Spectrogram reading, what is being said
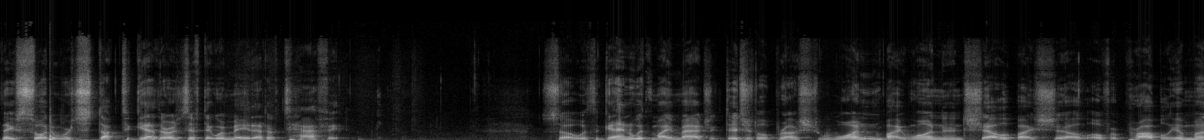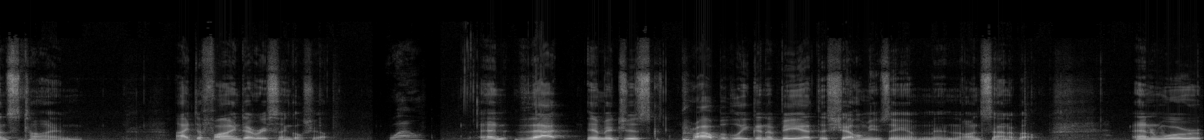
they sort of were stuck together as if they were made out of taffy. So with again with my magic digital brush, one by one and shell by shell, over probably a month's time, I defined every single shell. Wow. And that image is probably going to be at the Shell Museum in, on Sanibel. And we're,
